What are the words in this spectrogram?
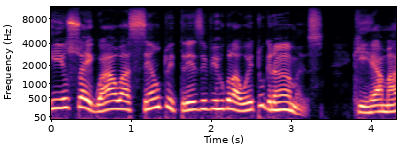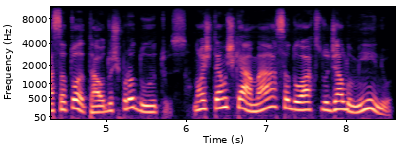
e isso é igual a 113,8 gramas, que é a massa total dos produtos. Nós temos que a massa do óxido de alumínio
